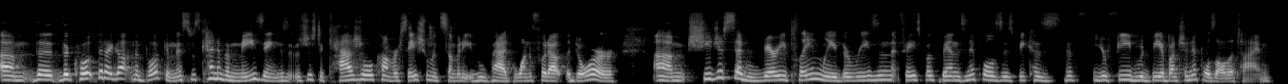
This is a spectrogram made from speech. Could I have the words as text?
um, the the quote that I got in the book, and this was kind of amazing because it was just a casual conversation with somebody who had one foot out the door. Um, she just said very plainly, the reason that Facebook bans nipples is because the, your feed would be a bunch of nipples all the time.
